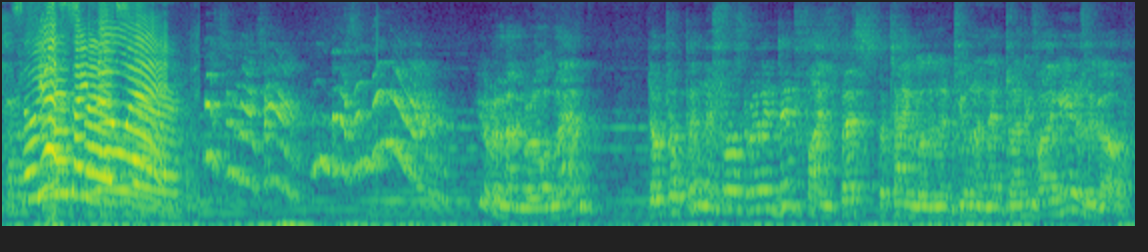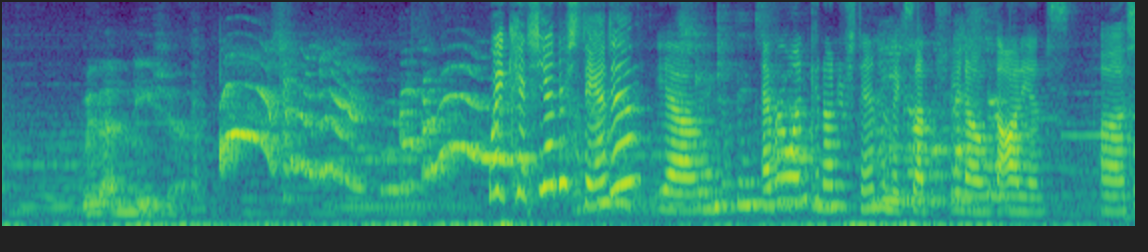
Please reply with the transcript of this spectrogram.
So Yes, yes, I it. You remember, old man? Dr. Pinder-Schloss really did find Fester tangled in a tuna net 25 years ago. With amnesia. Ah, Wait, can she understand him? Yeah, everyone can understand him except you know the audience. Us.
